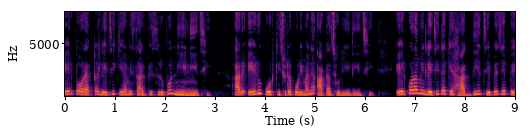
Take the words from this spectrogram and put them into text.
এরপর একটা লেচিকে আমি সারফেসের উপর নিয়ে নিয়েছি আর এর উপর কিছুটা পরিমাণে আটা ছড়িয়ে দিয়েছি। এরপর আমি লেচিটাকে হাত দিয়ে চেপে চেপে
